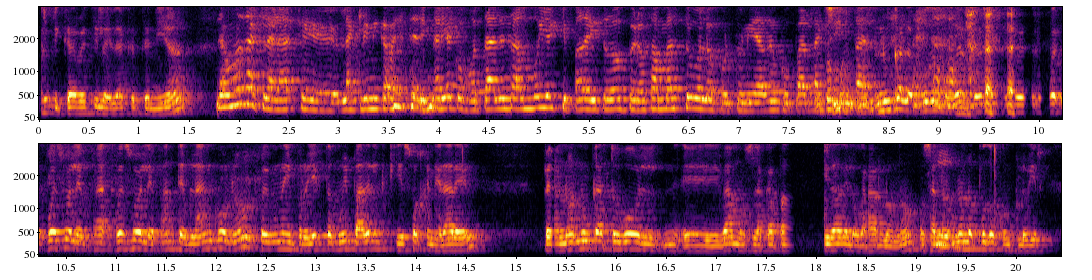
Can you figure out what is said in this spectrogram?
expliqué a Betty la idea que tenía. Vamos a aclarar que la clínica veterinaria como tal estaba muy equipada y todo, pero jamás tuvo la oportunidad de ocuparla como tal. Nunca la pudo mover, fue, su fue, su elefante blanco, ¿no? Fue un proyecto muy padre que quiso generar él, pero no, nunca tuvo, eh, vamos, la capacidad de lograrlo, ¿no? O sea, no, no lo pudo concluir.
